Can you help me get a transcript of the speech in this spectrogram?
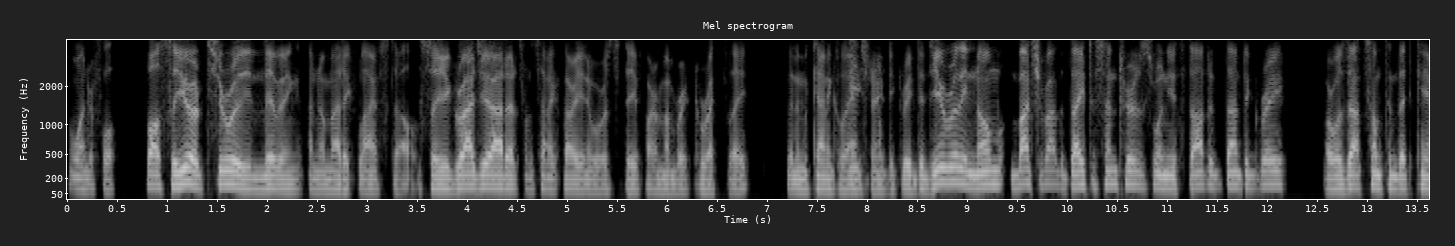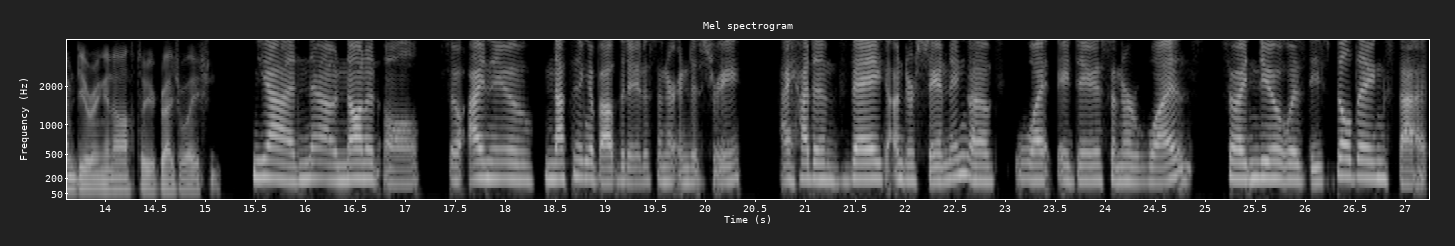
Wonderful. Well, so you're truly living a nomadic lifestyle. So you graduated from Santa Clara University, if I remember it correctly, with a mechanical engineering degree. Did you really know much about the data centers when you started that degree? Or was that something that came during and after your graduation? Yeah, no, not at all. So I knew nothing about the data center industry. I had a vague understanding of what a data center was. So I knew it was these buildings that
